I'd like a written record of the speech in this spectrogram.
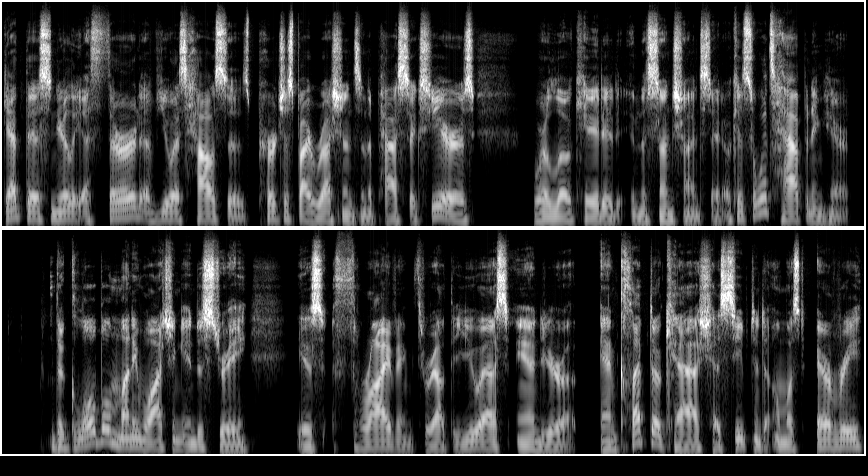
Get this nearly a third of U.S. houses purchased by Russians in the past six years were located in the Sunshine State. Okay, so what's happening here? The global money washing industry is thriving throughout the US and Europe, and klepto cash has seeped into almost every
